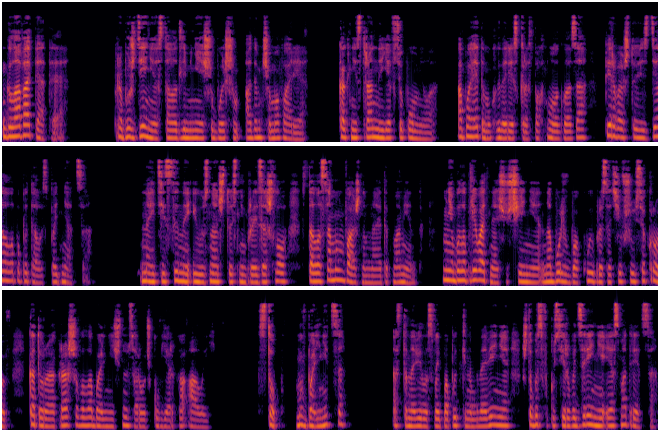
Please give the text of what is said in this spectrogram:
Глава пятая. Пробуждение стало для меня еще большим адом, чем авария. Как ни странно, я все помнила. А поэтому, когда резко распахнула глаза, первое, что я сделала, попыталась подняться. Найти сына и узнать, что с ним произошло, стало самым важным на этот момент. Мне было плевать на ощущения, на боль в боку и просочившуюся кровь, которая окрашивала больничную сорочку в ярко-алый. «Стоп, мы в больнице?» Остановила свои попытки на мгновение, чтобы сфокусировать зрение и осмотреться.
